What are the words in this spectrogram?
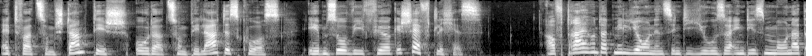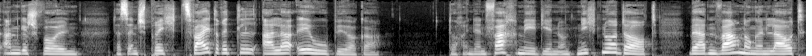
etwa zum Stammtisch oder zum Pilateskurs, ebenso wie für Geschäftliches. Auf 300 Millionen sind die User in diesem Monat angeschwollen, das entspricht zwei Drittel aller EU-Bürger. Doch in den Fachmedien und nicht nur dort werden Warnungen laut,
